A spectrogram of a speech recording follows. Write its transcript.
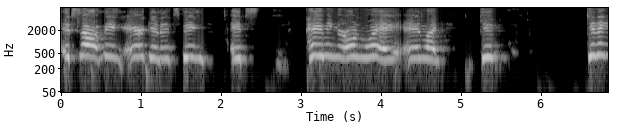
it's not being arrogant. It's being it's paving your own way and like give getting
